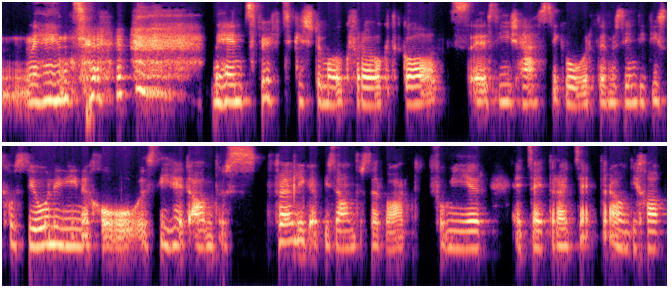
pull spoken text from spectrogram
Wir haben, wir haben das 50. Mal gefragt, geht's? Äh, sie ist hässlich geworden. Wir sind in Diskussionen hineingekommen. Sie hat anders völlig etwas anderes erwartet von mir, etc. etc. Und ich habe,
